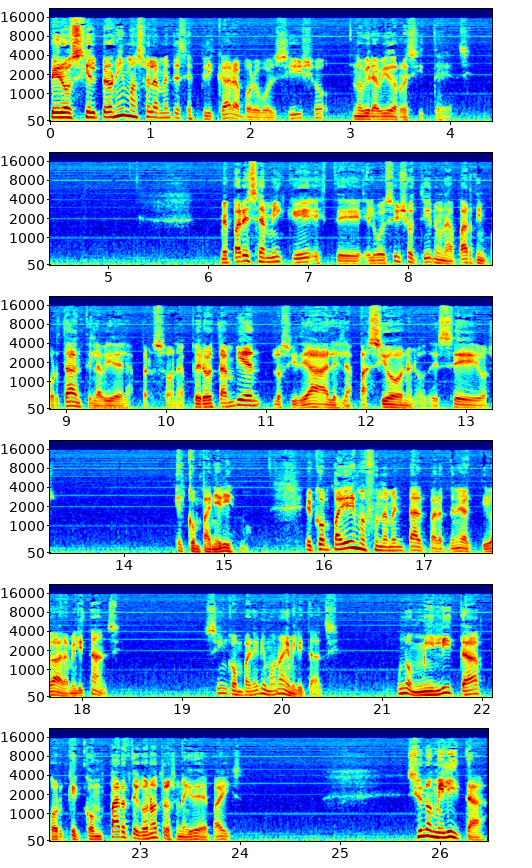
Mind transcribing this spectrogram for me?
Pero si el peronismo solamente se explicara por el bolsillo, no hubiera habido resistencia. Me parece a mí que este, el bolsillo tiene una parte importante en la vida de las personas, pero también los ideales, las pasiones, los deseos, el compañerismo. El compañerismo es fundamental para tener activada la militancia. Sin compañerismo no hay militancia. Uno milita porque comparte con otros una idea de país. Si uno milita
